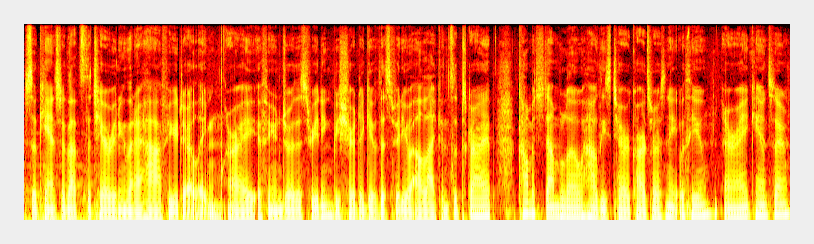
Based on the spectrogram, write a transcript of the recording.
So Cancer, that's the tarot reading that I have for you, darling. All right. If you enjoy this reading, be sure to give this video a like and subscribe. Comment down below how these tarot cards resonate with you. All right, Cancer.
